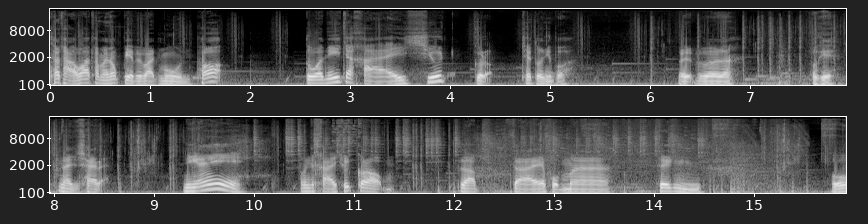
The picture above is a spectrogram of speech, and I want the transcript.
ถ้าถามว่าทำไมต้องเปลี่ยนเป็นบรัดมูล เพราะตัวนี้จะขายชุดกระใช่ตัวนี้ปะเว้ยเว้ยนะโอเค น่าจะใช่แหละ นี่ไง มันจะขายชุดกราะสำหรับสายผมมา ซึ่ง โอ้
